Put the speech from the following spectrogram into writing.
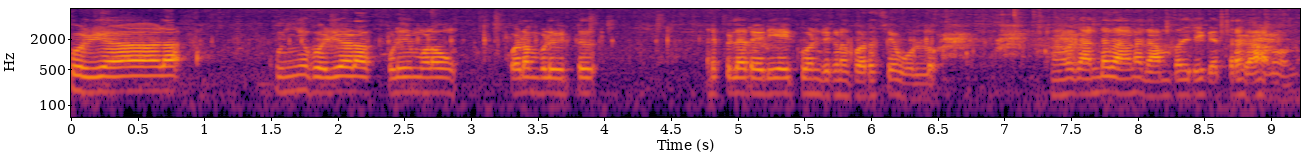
കൊഴിയാള കുഞ്ഞു കൊഴിയാള പുളിമുളകും കുടമ്പുളിയിട്ട് അടുപ്പിൽ റെഡി ആയിക്കൊണ്ടിരിക്കണം കുറച്ചേ ഉള്ളൂ. നിങ്ങൾ കണ്ടതാണല്ലോ രൂപയ്ക്ക് എത്ര കാണുമെന്ന്.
